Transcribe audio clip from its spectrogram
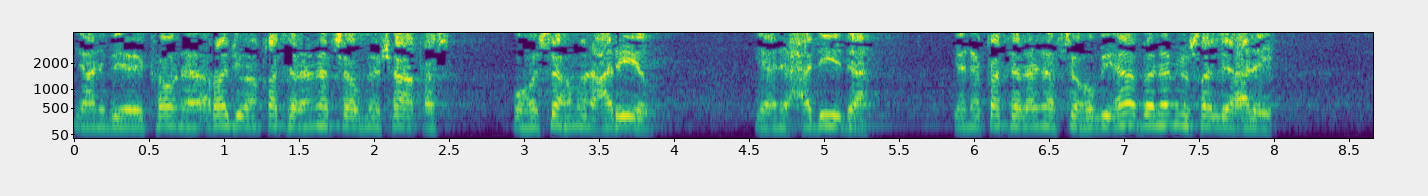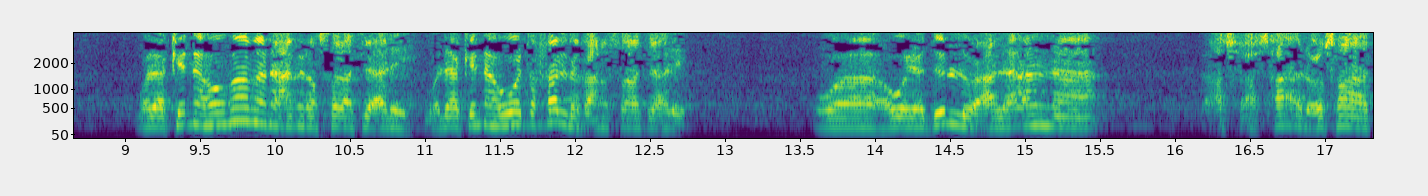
يعني بكون رجلا قتل نفسه بمشاقص وهو سهم عريض يعني حديدة يعني قتل نفسه بها فلم يصلي عليه. ولكنه ما منع من الصلاة عليه ولكنه هو تخلف عن الصلاة عليه. وهو يدل على أن أصحاب العصاة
